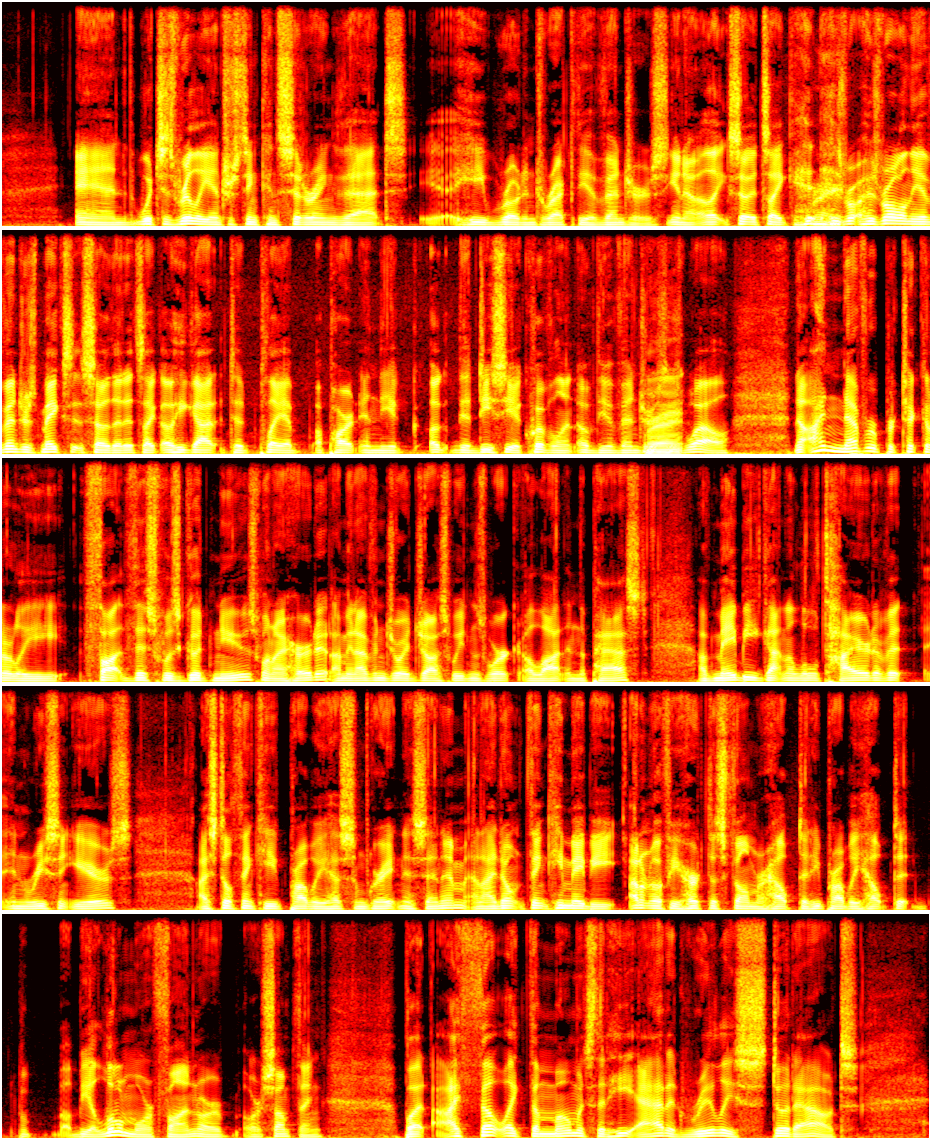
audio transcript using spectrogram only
and which is really interesting considering that he wrote and directed the Avengers. You know, like so it's like his right. his role in the Avengers makes it so that it's like oh he got to play a, a part in the uh, the DC equivalent of the Avengers right. as well. Now I never particularly thought this was good news when I heard it. I mean I've enjoyed Joss Whedon's work a lot in the past. I've maybe gotten a little tired of it in recent years. I still think he probably has some greatness in him, and I don't think he maybe I don't know if he hurt this film or helped it. He probably helped it be a little more fun or or something. But I felt like the moments that he added really stood out.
